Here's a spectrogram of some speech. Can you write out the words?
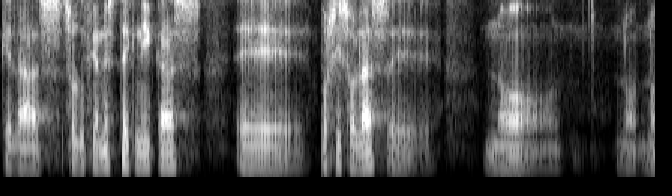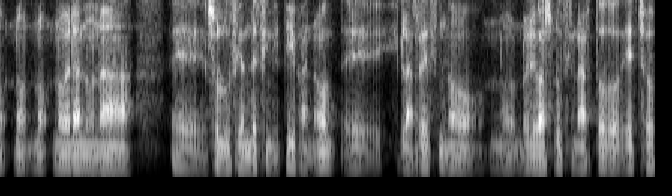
que las soluciones técnicas eh, por sí solas eh, no, no, no, eran una eh, solución definitiva. ¿no? Eh, y la red no, iba a solucionar todo. De hecho,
